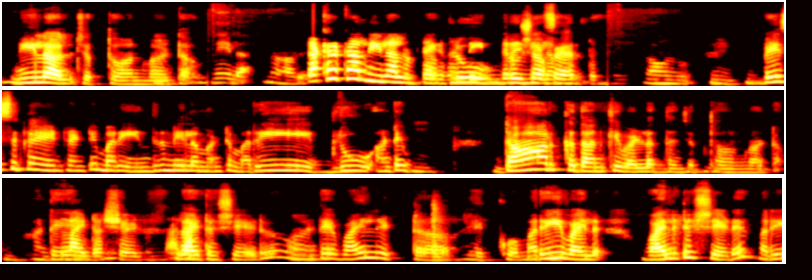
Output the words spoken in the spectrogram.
నీలాలు చెప్తాం అనమాట రకరకాల నీలాలు ఉంటాయి. అవును. బేసిక్గా ఏంటంటే మరి ఇంద్రనీలం అంటే మరీ బ్లూ అంటే. డార్క్ దానికి వెళ్ళొద్దని చెప్తాం అనమాట. అంటే లైట్ షేడ్ లైటర్ షేడ్ అంటే వైలెట్ ఎక్కువ. మరీ వైలెట్ వైలెట్ షేడే మరీ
